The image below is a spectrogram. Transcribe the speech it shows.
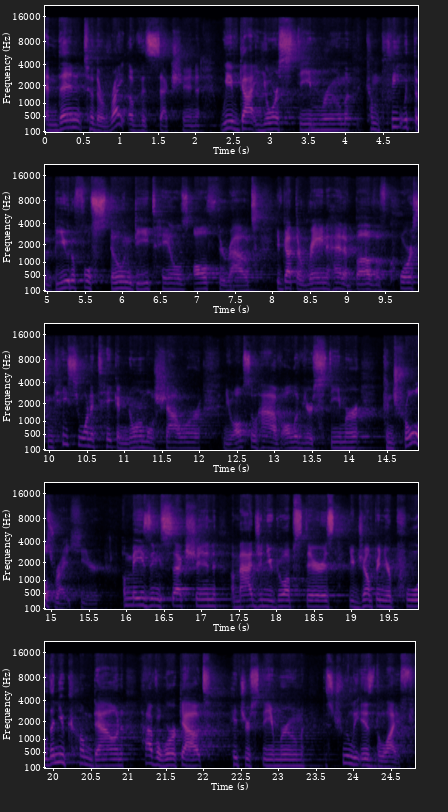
And then to the right of this section, we've got your steam room, complete with the beautiful stone details all throughout. You've got the rain head above, of course, in case you want to take a normal shower. And you also have all of your steamer controls right here amazing section. Imagine you go upstairs, you jump in your pool, then you come down, have a workout, hit your steam room. This truly is the life.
